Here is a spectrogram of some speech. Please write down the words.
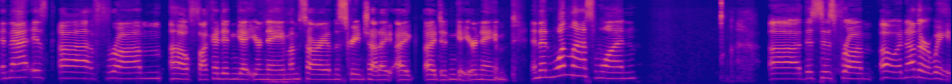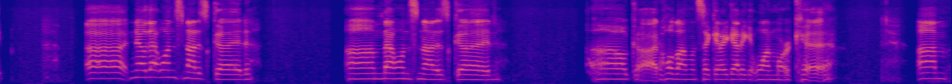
And that is uh, from oh fuck, I didn't get your name. I'm sorry on the screenshot. I, I I didn't get your name. And then one last one. Uh, this is from oh another wait. Uh, no, that one's not as good. Um, that one's not as good. Oh god, hold on one second. I got to get one more kuh. Um,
